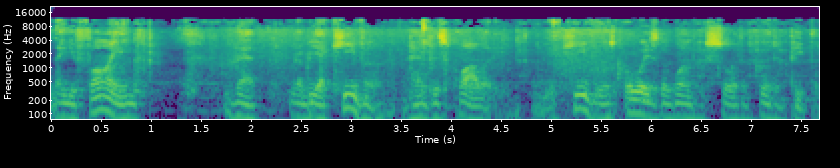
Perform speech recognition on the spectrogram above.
Now you find that Rabbi Akiva had this quality. Akiva was always the one who saw the good in people.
